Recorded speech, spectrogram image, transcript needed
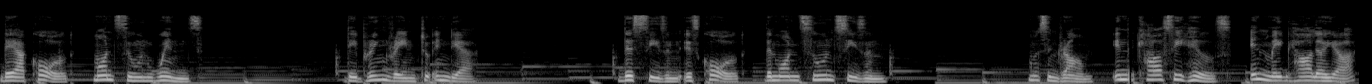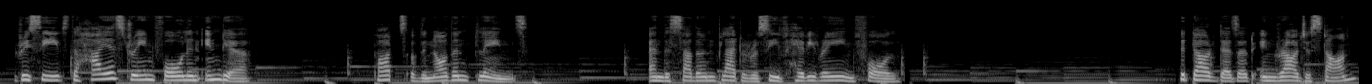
They are called monsoon winds. They bring rain to India. This season is called the monsoon season. Mawsynram, in the Khasi Hills, in Meghalaya, receives the highest rainfall in India. Parts of the northern plains, and the southern plateau receive heavy rainfall. The Thar Desert in Rajasthan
